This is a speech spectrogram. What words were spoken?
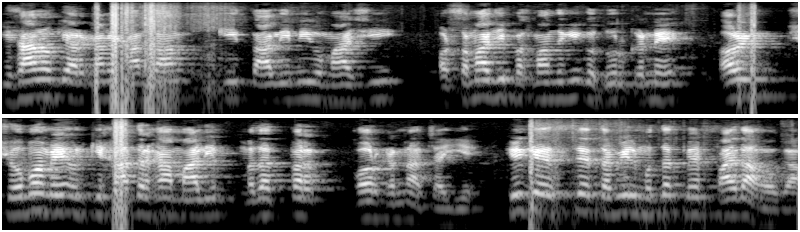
کسانوں کے ارکان خاندان کی تعلیمی و معاشی اور سماجی پسماندگی کو دور کرنے اور ان شعبوں میں ان کی خاطر خواہ مالی مدد پر غور کرنا چاہیے۔ کیونکہ اس سے طویل مدت میں فائدہ ہوگا۔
